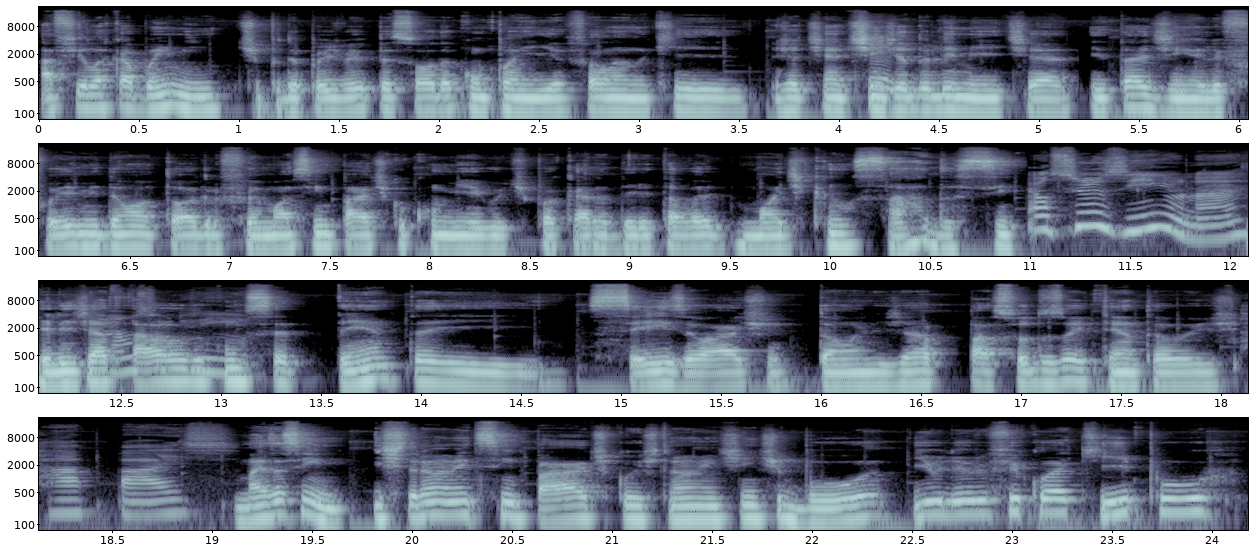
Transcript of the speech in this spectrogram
A fila acabou em mim. Tipo, depois veio o pessoal da companhia falando que já tinha atingido o limite. É. E tadinho, ele foi e me deu um autógrafo, foi mó simpático comigo. Tipo, a cara dele tava mó de cansado, assim. É um senhorzinho, né? Ele já é um tava senhorzinho. com 76, eu acho. Então ele já passou dos 80 hoje. Rapaz. Mas assim, extremamente simpático, extremamente gente boa. E o livro ficou aqui por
